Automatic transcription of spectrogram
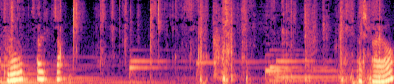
앞으로 살짝. 다시 봐요.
